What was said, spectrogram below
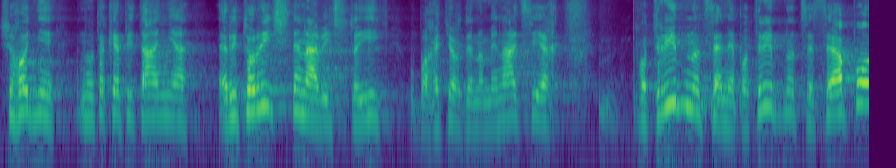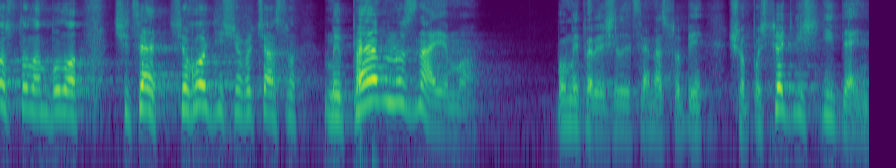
Сьогодні ну, таке питання риторичне навіть стоїть у багатьох деномінаціях. Потрібно це, не потрібно це, це апостолам було, чи це сьогоднішнього часу. Ми певно знаємо, бо ми пережили це на собі, що по сьогоднішній день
